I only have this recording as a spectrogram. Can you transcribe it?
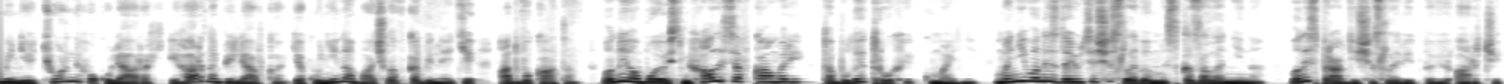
мініатюрних окулярах і гарна білявка, яку Ніна бачила в кабінеті адвоката. Вони обоє усміхалися в камері та були трохи кумедні. Мені вони здаються щасливими, сказала Ніна. Вони справді щасливі, відповів Арчі.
